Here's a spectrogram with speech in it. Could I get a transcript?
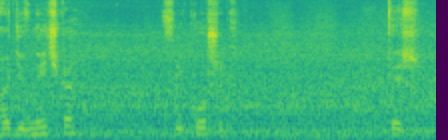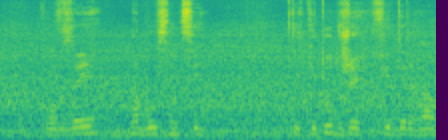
Годівничка, цей кошик теж повзає на бусинці. Тільки тут вже фідергам.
